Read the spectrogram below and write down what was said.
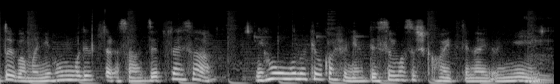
例えばまあ日本語で言ったらさ絶対さ日本語の教科書にはデスマスしか入ってないのに、うん、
